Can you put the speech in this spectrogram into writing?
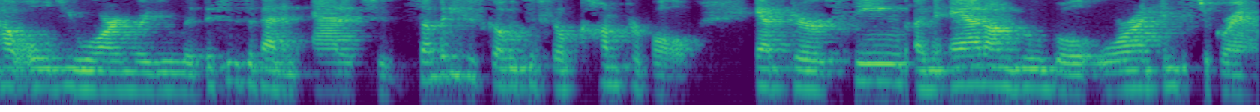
how old you are and where you live. This is about an attitude. Somebody who's going to feel comfortable after seeing an ad on Google or on Instagram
